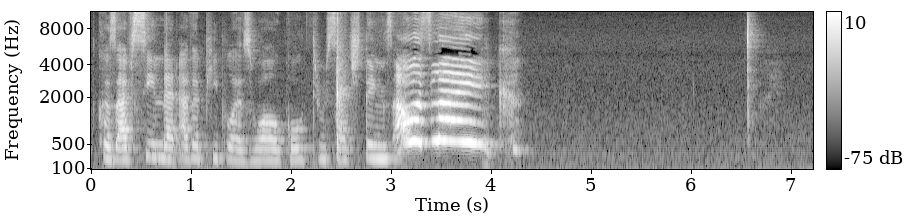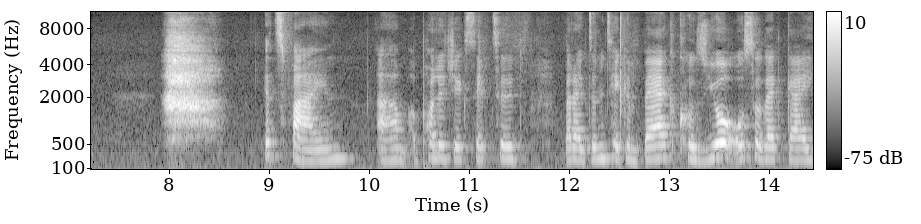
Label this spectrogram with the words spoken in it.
because i've seen that other people as well go through such things. I was like it's fine um, apology accepted but I didn't take him back because you're also that guy.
